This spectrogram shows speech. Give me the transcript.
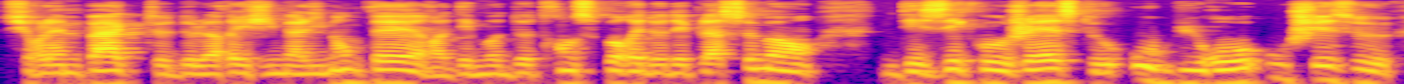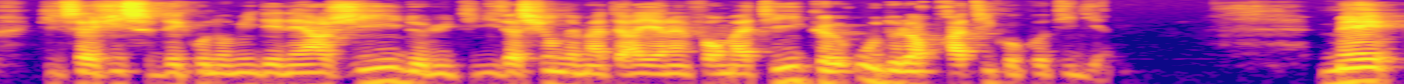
sur l'impact de leur régime alimentaire, des modes de transport et de déplacement, des éco-gestes au bureau ou chez eux, qu'il s'agisse d'économie d'énergie, de l'utilisation des matériels informatiques ou de leurs pratiques au quotidien. Mais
